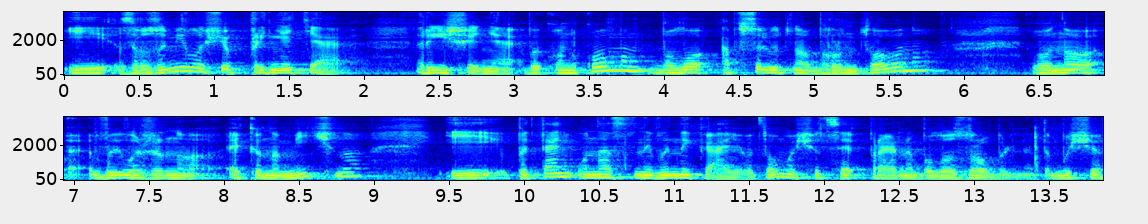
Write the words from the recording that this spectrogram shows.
І зрозуміло, що прийняття рішення виконкомом було абсолютно обґрунтовано, воно виважено економічно, і питань у нас не виникає в тому, що це правильно було зроблено, тому що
